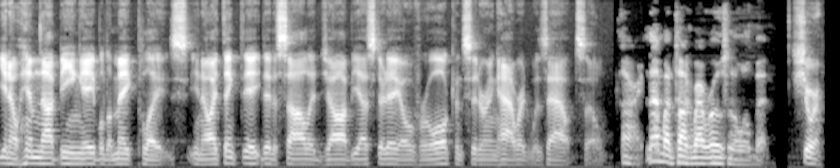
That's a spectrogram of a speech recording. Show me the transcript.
you know, him not being able to make plays. You know, I think they did a solid job yesterday overall, considering Howard was out. So, all right, now I'm going to talk about Rosen a little bit. Sure,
